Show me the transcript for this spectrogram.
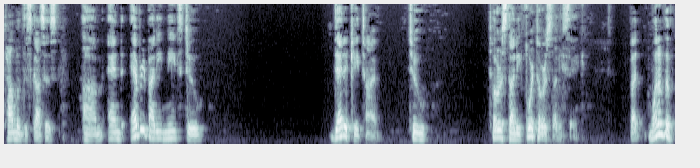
Talmud discusses, um, and everybody needs to dedicate time to Torah study for Torah study's sake. But one of the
